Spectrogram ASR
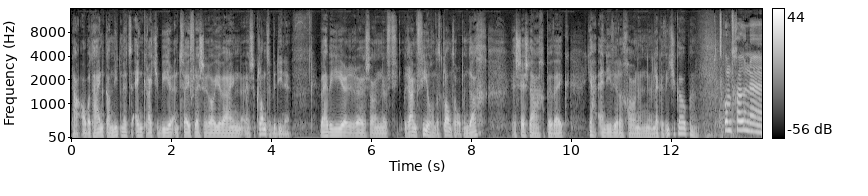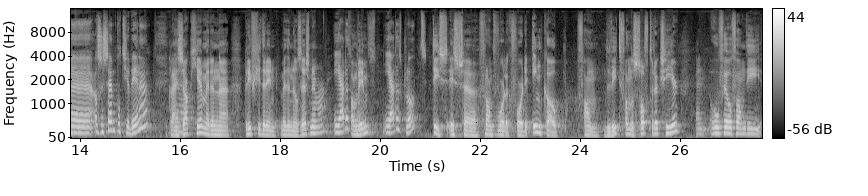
Nou, Albert Heijn kan niet met één kratje bier... en twee flessen rode wijn uh, zijn klanten bedienen. We hebben hier uh, zo'n ruim 400 klanten op een dag... zes dagen per week. Ja, en die willen gewoon een lekker wietje kopen. Het komt gewoon als een sampletje binnen. Een klein zakje met een uh, briefje erin met een 06-nummer ja, van klopt. Wim. Ja, dat klopt. Ties is uh, verantwoordelijk voor de inkoop van de wiet, van de softdrugs hier. En hoeveel van die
